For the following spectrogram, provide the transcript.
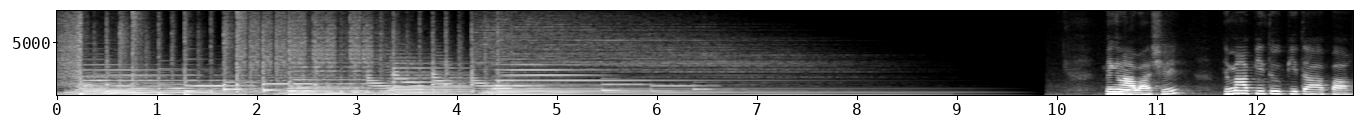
မင်္ဂလာပါရှင်မြန်မာပြည်သူပြည်သားအပေါင်း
